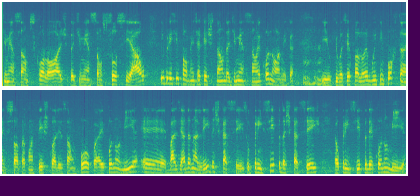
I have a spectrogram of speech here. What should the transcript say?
dimensão psicológica, dimensão social e principalmente a questão da dimensão econômica. Uhum. E o que você falou é muito importante, só para contextualizar um pouco, a economia é baseada na lei da escassez. O princípio da escassez é o princípio da economia.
